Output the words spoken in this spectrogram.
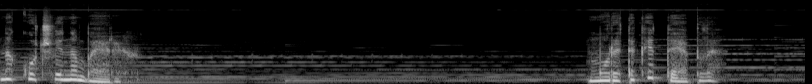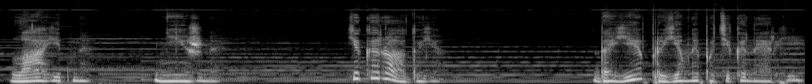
накочує на берег. Море таке тепле, лагідне, ніжне, яке радує, дає приємний потік енергії.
